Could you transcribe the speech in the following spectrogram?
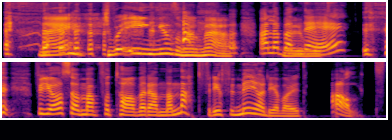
Nej, det var ingen som höll med. Alla bara nej. för jag sa att man får ta varannan natt. För det för mig har det varit allt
